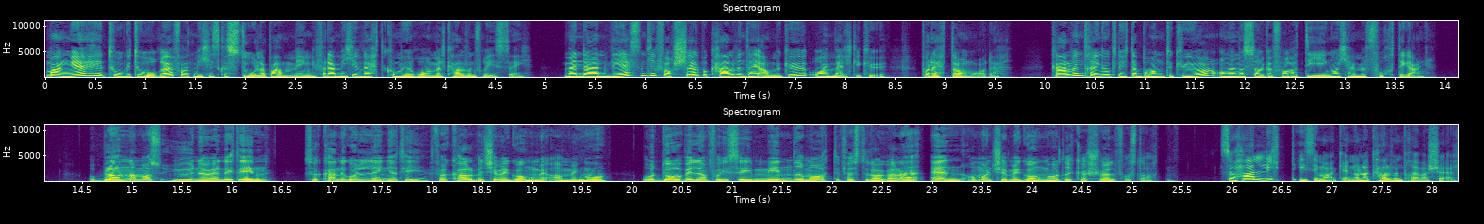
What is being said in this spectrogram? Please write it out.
Mange har tatt til orde for at vi ikke skal stole på amming, fordi vi ikke vet hvor mye råmelk kalven får i seg men det er en vesentlig forskjell på kalven til ei ammeku og ei melkeku på dette området. Kalven trenger å knytte bånd til kua, og vi må sørge for at diinga kommer fort i gang. Og Blander vi oss unødvendig inn, så kan det gå lengre tid før kalven kommer i gang med amminga, og da vil han få i seg mindre mat de første dagene enn om han kommer i gang med å drikke sjøl fra starten. Så ha litt is i magen og la kalven prøve sjøl.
